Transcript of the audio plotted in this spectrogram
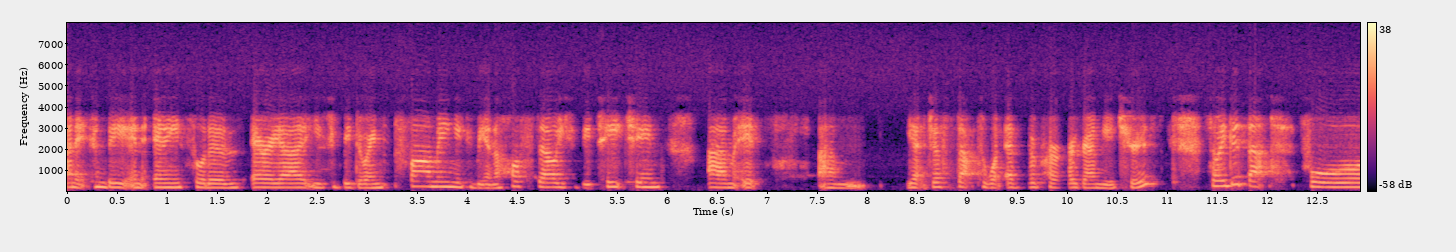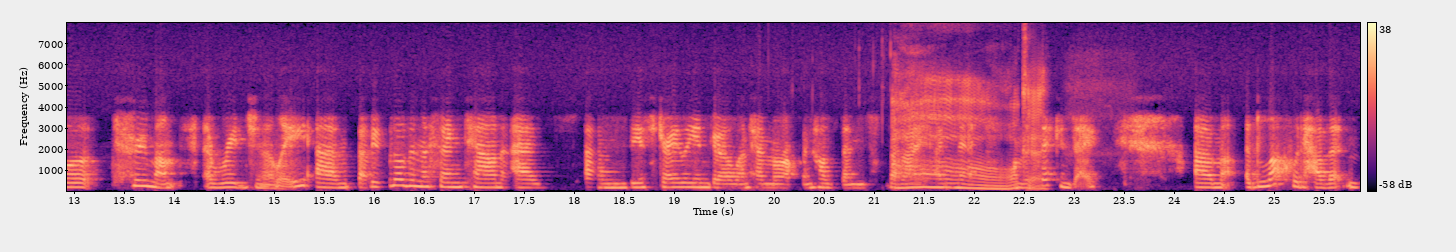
And it can be in any sort of area. You could be doing farming, you could be in a hostel, you could be teaching. Um, it's um, yeah, just up to whatever program you choose. So I did that for two months originally, um, but because I was in the same town as um, the Australian girl and her Moroccan husband that oh, I, I, met oh, on okay. the second day. Um, as luck would have it,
